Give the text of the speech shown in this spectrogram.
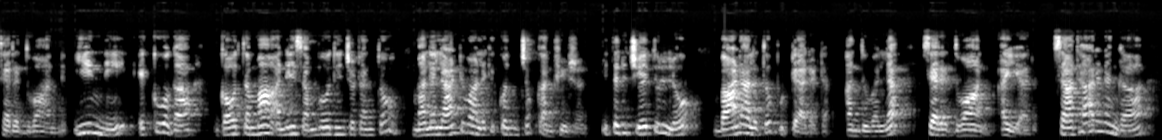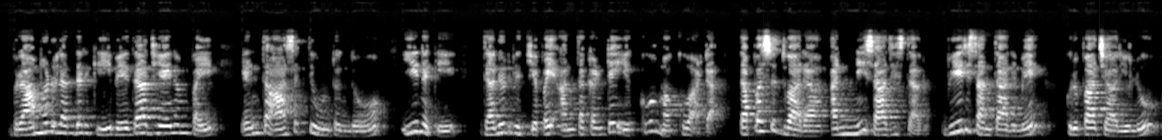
శరద్వాన్. ఈయన్ని ఎక్కువగా గౌతమ అనే సంబోధించటంతో మనలాంటి వాళ్ళకి కొంచెం కన్ఫ్యూజన్ ఇతని చేతుల్లో బాణాలతో పుట్టారట. అందువల్ల శరద్వాన్ అయ్యారు. సాధారణంగా బ్రాహ్మణులందరికీ వేదాధ్యయనంపై ఎంత ఆసక్తి ఉంటుందో ఈయనకి ధనుర్విద్యపై అంతకంటే ఎక్కువ మక్కువ అట తపస్సు ద్వారా అన్నీ సాధిస్తారు. వీరి సంతానమే కృపాచార్యులు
